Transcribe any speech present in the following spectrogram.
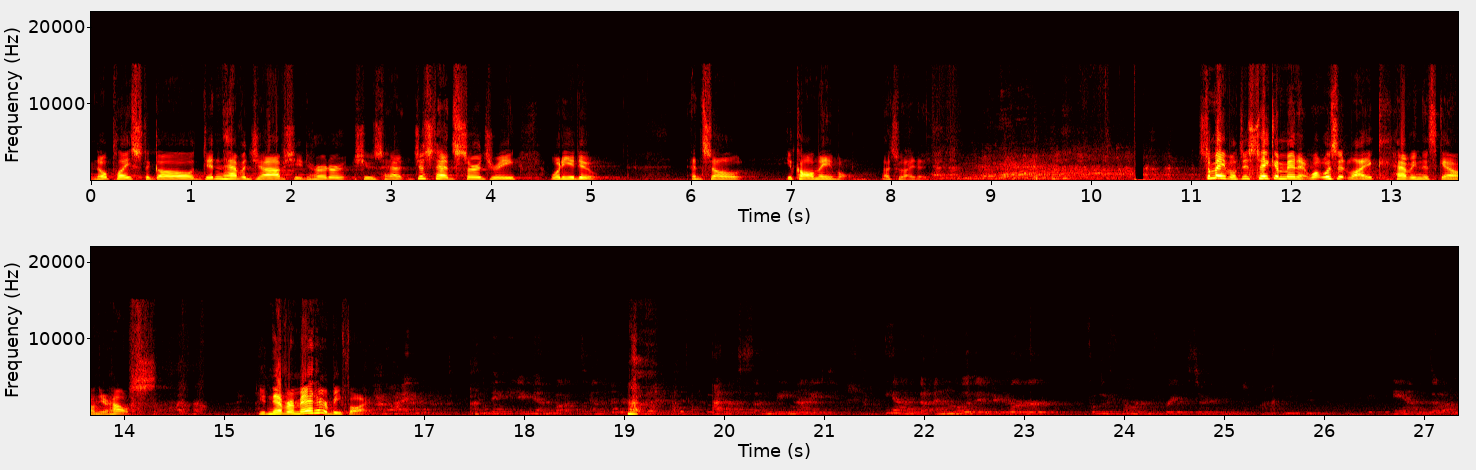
no place to go, didn't have a job. She'd heard her, she was had, just had surgery. What do you do? And so you call Mabel. That's what I did. so, Mabel, just take a minute. What was it like having this gal in your house? You'd never met her before. No, I, they came in about ten on a Sunday night and unloaded her food from her freezer into mine. And um,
